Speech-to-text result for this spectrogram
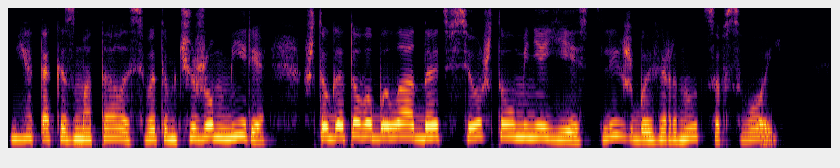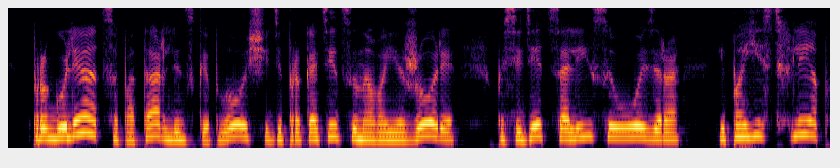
Я так измоталась в этом чужом мире, что готова была отдать все, что у меня есть, лишь бы вернуться в свой. Прогуляться по Тарлинской площади, прокатиться на воежоре, посидеть с Алисой у озера и поесть хлеб,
